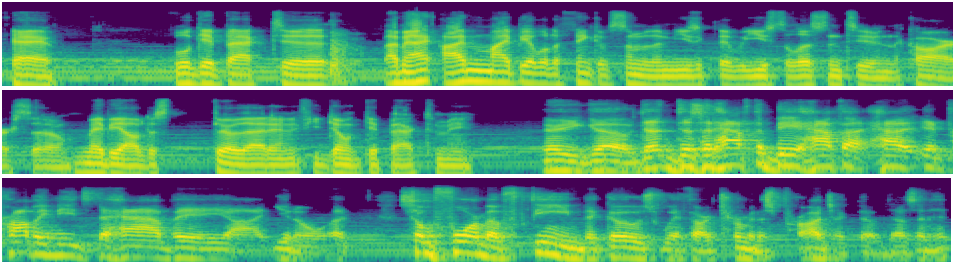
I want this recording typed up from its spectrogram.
Okay, we'll get back to I mean, I, I, might be able to think of some of the music that we used to listen to in the car. So maybe I'll just throw that in if you don't get back to me. There you go. Does it have to be have a? Have, it probably needs to have a uh, you know a, some form of theme that goes with our terminus project, though, doesn't it?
